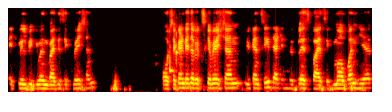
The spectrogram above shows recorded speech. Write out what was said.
it will be given by this equation. For second stage of excavation, you can see that it is replaced by sigma 1 here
